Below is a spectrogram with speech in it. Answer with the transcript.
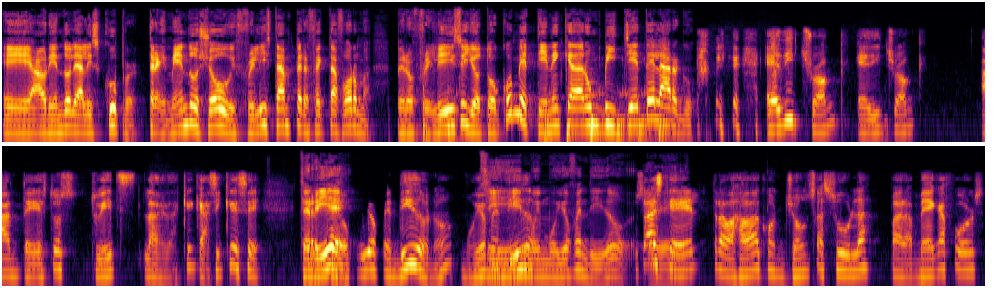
eh, abriéndole a Alice Cooper. Tremendo show y Freely está en perfecta forma. Pero Freely dice, yo toco me tienen que dar un billete largo. Eddie Trunk, Eddie Trunk, ante estos tweets, la verdad que casi que se te ríe. Muy ofendido, ¿no? Muy ofendido. Sí, muy, muy ofendido. sabes que eh, él trabajaba con John Sazula para Megaforce.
